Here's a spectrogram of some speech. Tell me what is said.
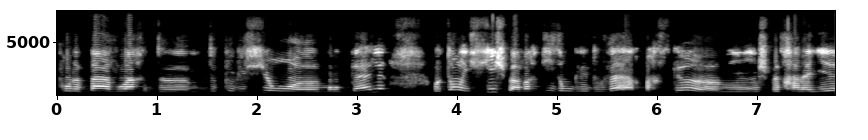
pour ne pas avoir de, de pollution euh, mentale. Autant ici, je peux avoir 10 onglets d'ouvert parce que euh, je peux travailler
